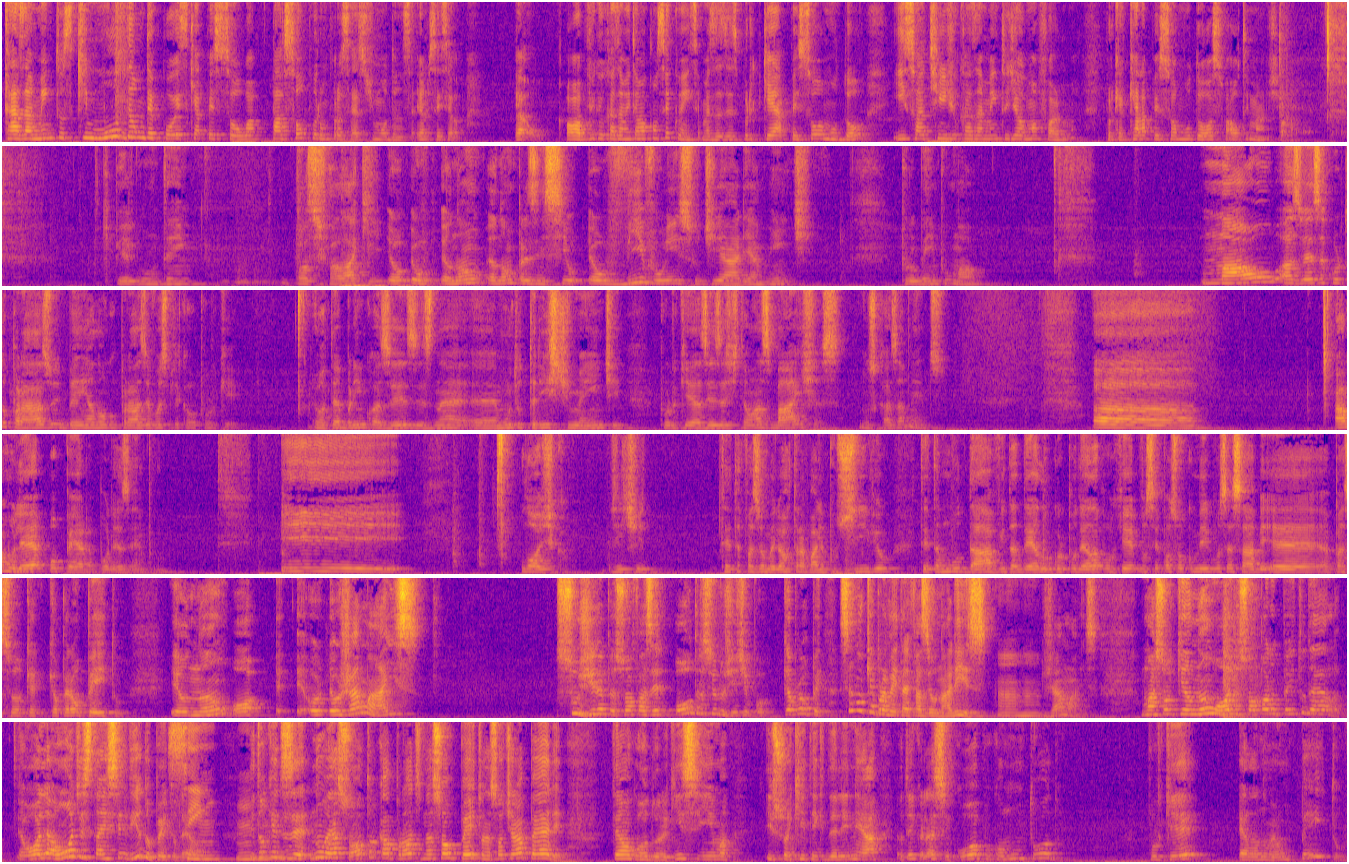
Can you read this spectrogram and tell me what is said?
casamentos que mudam depois que a pessoa passou por um processo de mudança. Eu não sei se é, é óbvio que o casamento é uma consequência, mas às vezes porque a pessoa mudou, isso atinge o casamento de alguma forma. Porque aquela pessoa mudou a sua autoimagem. Que pergunta, hein? Posso te falar que eu, eu, eu, não, eu não presencio, eu vivo isso diariamente pro bem e pro mal. Mal, às vezes, a curto prazo e bem a longo prazo, eu vou explicar o porquê. Eu até brinco, às vezes, né, é, muito tristemente, porque às vezes a gente tem umas baixas nos casamentos. Ah, a mulher opera, por exemplo. E lógico, a gente tenta fazer o melhor trabalho possível, tenta mudar a vida dela, o corpo dela, porque você passou comigo, você sabe, é, a pessoa quer, quer operar o peito. Eu não, eu, eu jamais sugiro a pessoa fazer outra cirurgia, tipo, operar o peito. Você não quer aproveitar e fazer o nariz? Uhum. Jamais. Mas só que eu não olho só para o peito dela. Eu olho aonde está inserido o peito Sim. dela. Uhum. Então quer dizer, não é só trocar prótese, não é só o peito, não é só tirar a pele. Tem uma gordura aqui em cima, isso aqui tem que delinear. Eu tenho que olhar esse corpo como um todo. Porque ela não é um peito.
